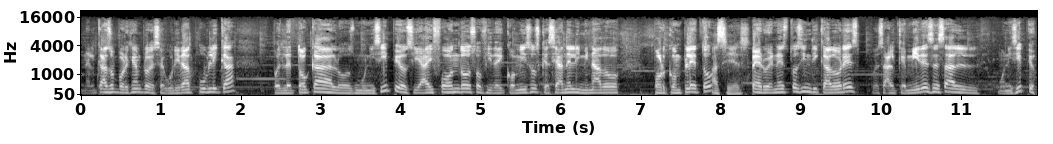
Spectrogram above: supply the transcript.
en el caso por ejemplo de seguridad pública, pues le toca a los municipios y hay fondos o fideicomisos que se han eliminado por completo. Así es. Pero en estos indicadores, pues al que mides es al municipio.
